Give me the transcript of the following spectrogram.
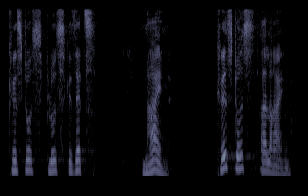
Christus plus Gesetz. Nein, Christus allein.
